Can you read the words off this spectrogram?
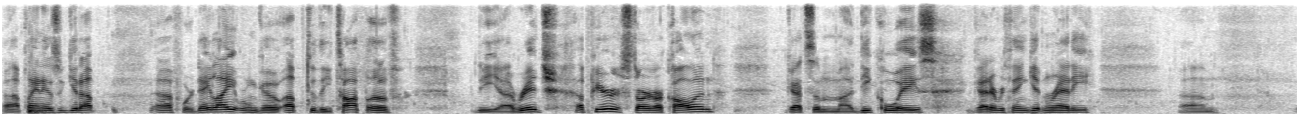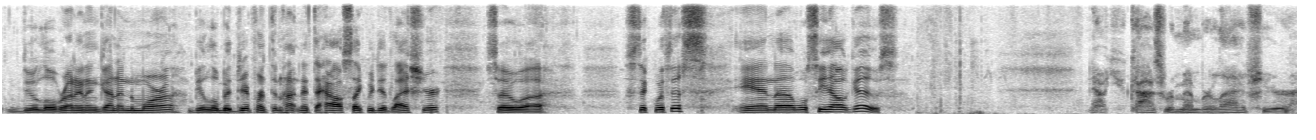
uh, plan is to get up uh, for daylight. We're gonna go up to the top of the uh, ridge up here, start our calling. Got some uh, decoys, got everything getting ready. Um, do a little running and gunning tomorrow. Be a little bit different than hunting at the house like we did last year. So uh, stick with us and uh, we'll see how it goes. Now you guys remember last year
